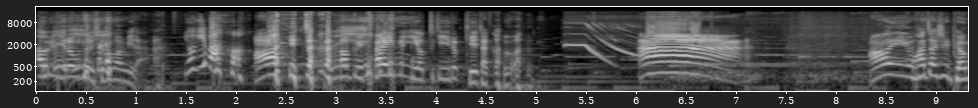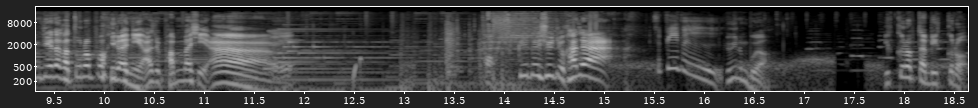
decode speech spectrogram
어, 우리 여러분들 죄송합니다. 여기 봐. 아니 잠깐 하필 타이밍이 어떻게 이렇게 잠깐만. 아 아니 화장실 변기에다가 뚫어뻥이라니 아주 밥맛이 아. 어 speed shoes 가자. 스피드. 여기는 뭐야? 미끄럽다 미끄러.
